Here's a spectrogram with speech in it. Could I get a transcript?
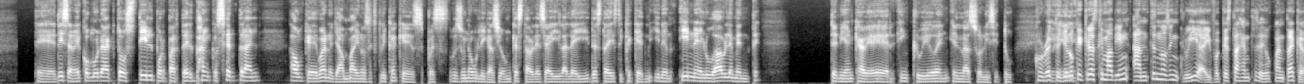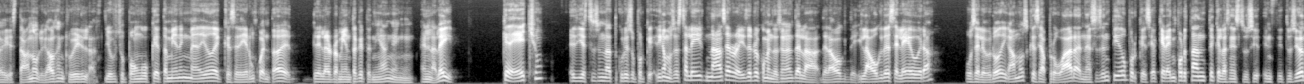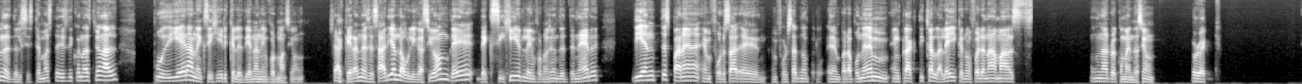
dice, ve como un acto hostil por parte del Banco Central aunque bueno, ya May nos explica que es pues es una obligación que establece ahí la ley de estadística que ineludablemente tenían que haber incluido en, en la solicitud. Correcto, yo lo eh, que creo es que más bien antes no se incluía y fue que esta gente se dio cuenta de que estaban obligados a incluirla. Yo supongo que también en medio de que se dieron cuenta de, de la herramienta que tenían en, en la ley. Que de hecho, eh, y esto es un dato curioso, porque, digamos, esta ley nace a raíz de recomendaciones de la, de la OCDE, y la OCDE celebra, o celebró, digamos, que se aprobara en ese sentido, porque decía que era importante que las instituciones del Sistema Estadístico Nacional pudieran exigir que les dieran información. O sea, que era necesaria la obligación de, de exigir la información, de tener dientes para enforzar, eh, enforzar no, pero eh, para poner en, en, práctica la ley, que no fuera nada más una recomendación. Correcto.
